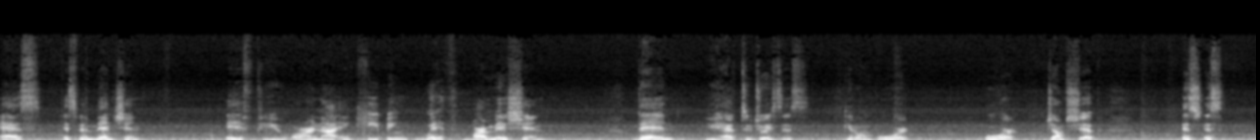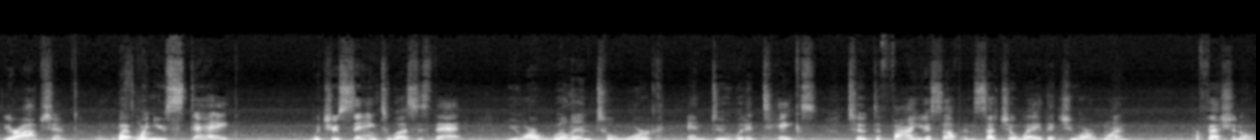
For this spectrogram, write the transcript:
as it's been mentioned, if you are not in keeping with mm-hmm. our mission, then you have two choices get on board or jump ship. It's, it's your option. Mm-hmm. But when you stay, what you're saying to us is that you are willing to work and do what it takes to define yourself in such a way that you are one, professional,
